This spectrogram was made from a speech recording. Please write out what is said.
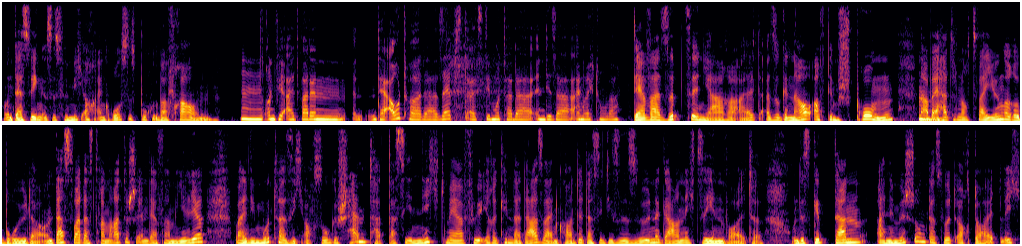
Und deswegen ist es für mich auch ein großes Buch über Frauen. Hm, und wie alt war denn der Autor da selbst, als die Mutter da in dieser Einrichtung war? Der war 17 Jahre alt, also genau auf dem Sprung, mhm. aber er hatte noch zwei jüngere Brüder. Und das war das Dramatische in der Familie, weil die Mutter sich auch so geschämt hat, dass sie nicht mehr für ihre Kinder da sein konnte, dass sie diese Söhne gar nicht sehen wollte. Und es gibt dann eine Mischung, das wird auch deutlich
